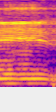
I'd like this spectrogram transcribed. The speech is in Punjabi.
ਸ੍ਰੀ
